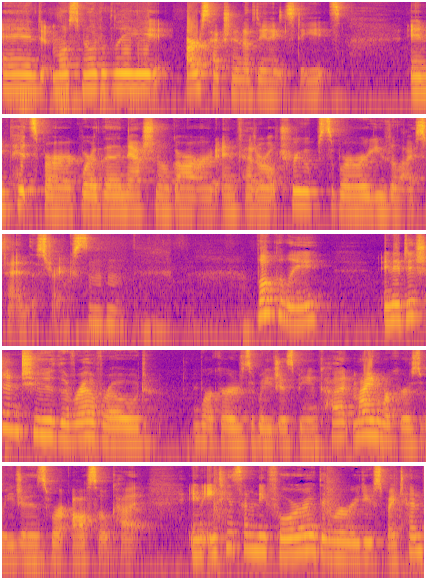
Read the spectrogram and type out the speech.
and most notably, our section of the United States in Pittsburgh, where the National Guard and federal troops were utilized to end the strikes. Mm-hmm. Locally, in addition to the railroad workers' wages being cut, mine workers' wages were also cut. In 1874, they were reduced by 10%,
